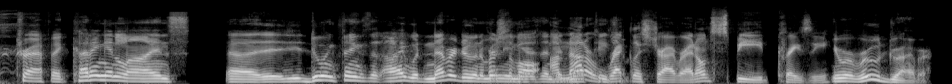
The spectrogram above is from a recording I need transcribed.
traffic, cutting in lines, uh, doing things that I would never do in a First million of all, years. And I'm not, not a teach him. reckless driver. I don't speed crazy. You're a rude driver.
